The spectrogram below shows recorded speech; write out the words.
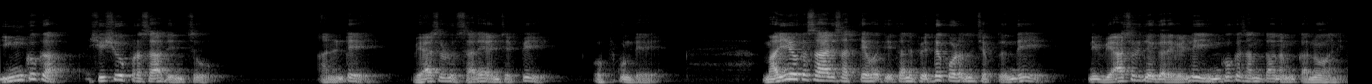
ఇంకొక శిశువు ప్రసాదించు అని అంటే వ్యాసుడు సరే అని చెప్పి ఒప్పుకుంటే మరి ఒకసారి సత్యవతి తన పెద్ద కోడలు చెప్తుంది నీ వ్యాసుడి దగ్గర వెళ్ళి ఇంకొక సంతానం కను అని.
